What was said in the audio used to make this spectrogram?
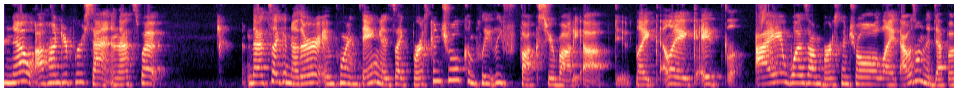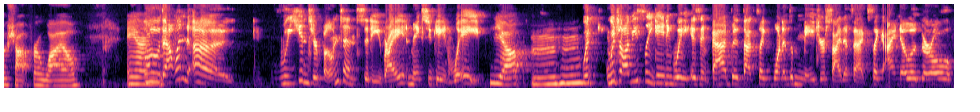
No, a 100%. And that's what that's like another important thing is like birth control completely fucks your body up, dude. Like like it I was on birth control, like I was on the Depo shot for a while. And Ooh, that one uh weakens your bone density, right? It makes you gain weight. Yep. Mm-hmm. Which, which obviously gaining weight isn't bad, but that's like one of the major side effects. Like I know a girl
